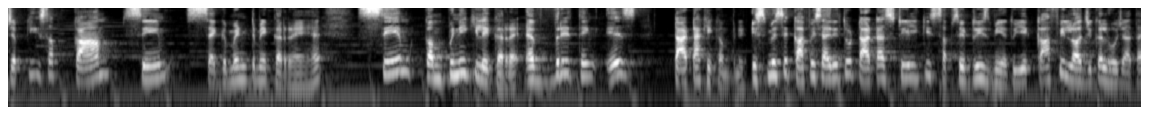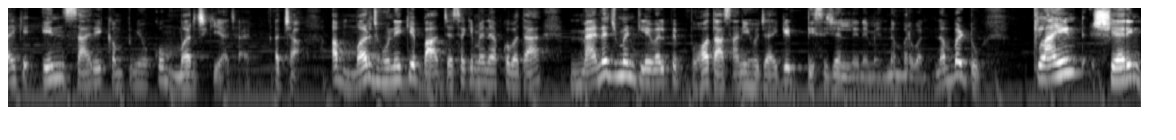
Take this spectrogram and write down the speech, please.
जबकि सब काम सेम सेगमेंट में कर रहे हैं सेम कंपनी के लिए कर रहे हैं। एवरीथिंग इज़ टाटा की कंपनी। इसमें से काफ़ी सारी तो टाटा स्टील की सब्सिडरीज भी है तो ये काफ़ी लॉजिकल हो जाता है कि इन सारी कंपनियों को मर्ज किया जाए। अच्छा अब मर्ज होने के बाद, जैसा कि मैंने आपको बताया मैनेजमेंट लेवल पे बहुत आसानी हो जाएगी डिसीज़न लेने में number one number two client sharing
